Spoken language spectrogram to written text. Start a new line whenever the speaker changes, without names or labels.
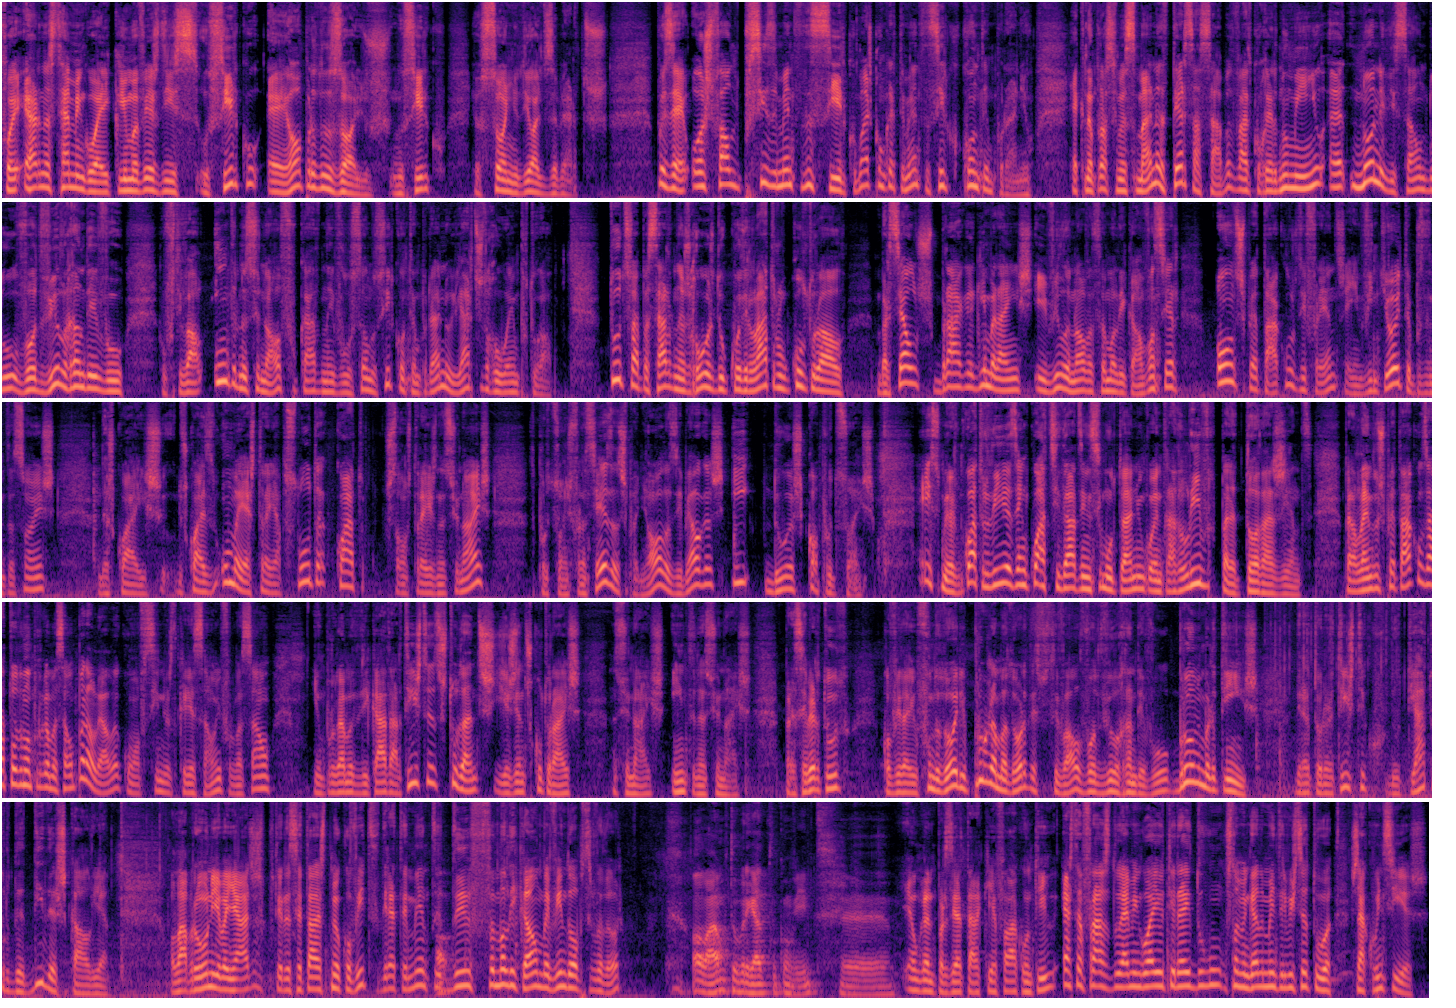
Foi Ernest Hemingway que uma vez disse: O circo é a ópera dos olhos. No circo, eu sonho de olhos abertos. Pois é, hoje falo precisamente de circo, mais concretamente de circo contemporâneo. É que na próxima semana, de terça a sábado, vai decorrer no Minho a nona edição do Vaudeville Rendezvous, o festival internacional focado na evolução do circo contemporâneo e artes de rua em Portugal. Tudo se vai passar nas ruas do Quadrilátero Cultural. Barcelos, Braga, Guimarães e Vila Nova Famalicão. Vão ser 11 espetáculos diferentes, em 28 apresentações, das quais, dos quais uma é estreia absoluta, quatro são estreias nacionais, de produções francesas, espanholas e belgas, e duas coproduções. É isso mesmo, quatro dias em quatro cidades em simultâneo, com entrada livre para toda a gente. Para além dos espetáculos, há toda uma programação paralela, com oficinas de criação e formação, e um programa dedicado a artistas, estudantes e agentes culturais nacionais e internacionais. Para saber tudo, convidei o fundador e programador deste festival, Vaudeville Rendezvous, Bruno Martins, diretor artístico do Teatro da Didascália. Olá, Bruno, e bem-ajas por ter aceitado este meu convite, diretamente de Famalicão. Bem-vindo ao Observador.
Olá, muito obrigado pelo convite. Uh...
É um grande prazer estar aqui a falar contigo. Esta frase do Hemingway eu tirei, de um, se não me engano, de uma entrevista tua. Já conhecias?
